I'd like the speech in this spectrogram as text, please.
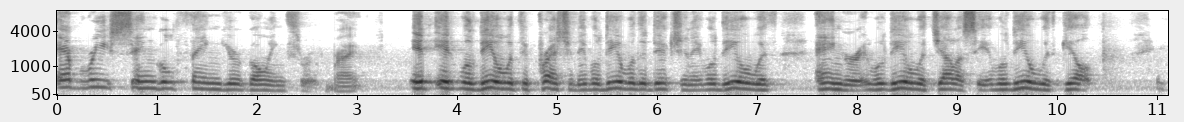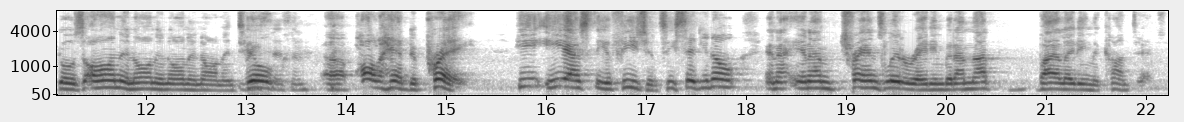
every single thing you're going through. Right. It, it will deal with depression. It will deal with addiction. It will deal with anger. It will deal with jealousy. It will deal with guilt. It goes on and on and on and on until uh, Paul had to pray. He, he asked the Ephesians, he said, you know, and, I, and I'm transliterating, but I'm not violating the context.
